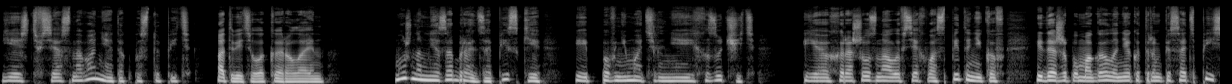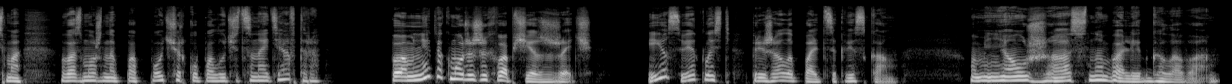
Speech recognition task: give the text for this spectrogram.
есть все основания так поступить», — ответила Кэролайн. «Можно мне забрать записки и повнимательнее их изучить?» Я хорошо знала всех воспитанников и даже помогала некоторым писать письма. Возможно, по почерку получится найти автора. «По мне так можешь их вообще сжечь». Ее светлость прижала пальцы к вискам. «У меня ужасно болит голова».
